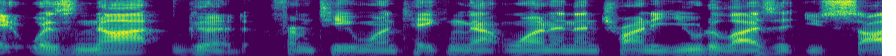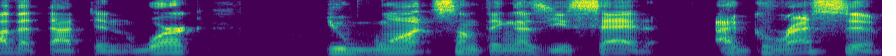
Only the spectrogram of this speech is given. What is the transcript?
it was not good from T1 taking that one and then trying to utilize it. You saw that that didn't work. You want something, as you said, aggressive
